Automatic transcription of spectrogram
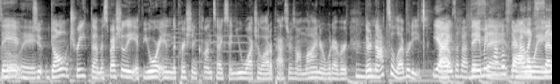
they do, don't treat them, especially if you're in the Christian context and you watch a lot of pastors online or whatever. They're not celebrities. Mm-hmm. yeah right? was about to they may say, have a following. they're not like set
